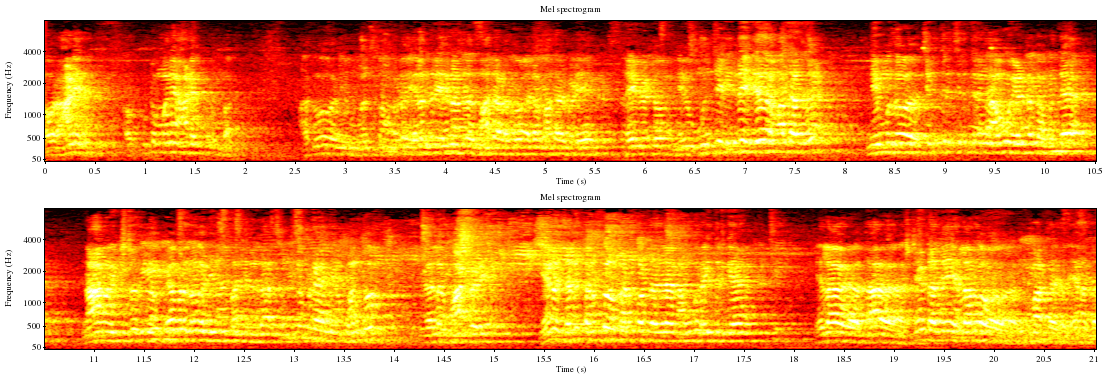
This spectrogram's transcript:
ಅವ್ರ ಆಣೆನ ಅವ್ರ ಕುಟುಂಬನೇ ಆಣೆ ಕುಟುಂಬ. ಅದು ನೀವು ಮನ್ಸ್ಕೊಂಡು ಏನಂದ್ರೆ ಏನಂದ್ರೆ ಮಾತಾಡೋದು, ಎಲ್ಲ ಮಾತಾಡಬೇಡಿ. ದಯವಿಟ್ಟು ನೀವು ಮುಂಚೆ ಹಿಂದೆ ಇದ್ರೆ ಮಾತಾಡಿದ್ರೆ ನಿಮ್ಮದು ಚಿತ್ರ ಚಿತ್ರ ನಾವು ಹೇಳ್ಬೇಕಾಗುತ್ತೆ. ನಾನು ಇಷ್ಟೊತ್ತು ಪೇಪರ್ಗಳು ನ್ಯೂಸ್ ಬಂದಿರಲಿಲ್ಲ. ಸುಮ್ಮನೆ ಸುಮ್ಮನೆ ನೀವು ಬಂದು ಇವೆಲ್ಲ ಮಾಡಬೇಡಿ. ಏನೋ ಜನ ಅನುಕೂಲ ಮಾಡ್ಕೊಳ್ತಾ ಇದ್ರೆ ನಮಗೂ ರೈತರಿಗೆ. ಎಲ್ಲ ಸ್ಟೇಟಲ್ಲಿ ಎಲ್ಲರೂ ಇದು ಮಾಡ್ತಾ ಇದ್ದಾರೆ. ಏನಂತ?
